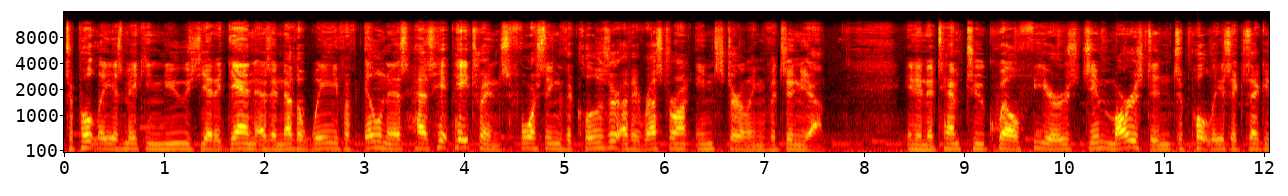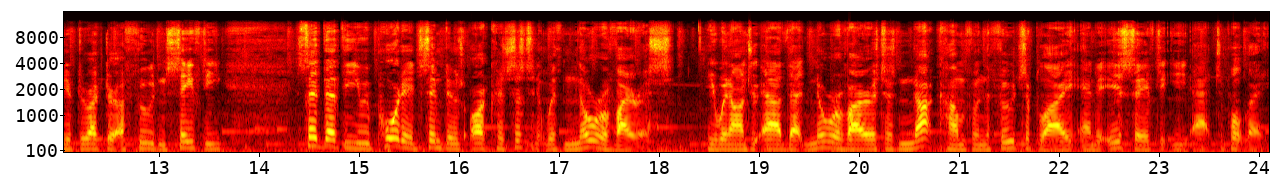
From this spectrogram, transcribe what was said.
Chipotle is making news yet again as another wave of illness has hit patrons, forcing the closure of a restaurant in Sterling, Virginia. In an attempt to quell fears, Jim Marsden, Chipotle's executive director of food and safety, said that the reported symptoms are consistent with norovirus. He went on to add that norovirus does not come from the food supply and it is safe to eat at Chipotle.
